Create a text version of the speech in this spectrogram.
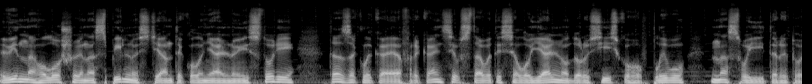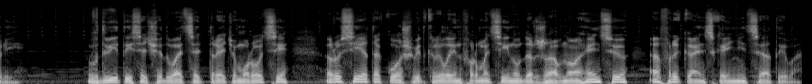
Він наголошує на спільності антиколоніальної історії та закликає африканців ставитися лояльно до російського впливу на своїй території. В 2023 році Росія також відкрила інформаційну державну агенцію Африканська ініціатива.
